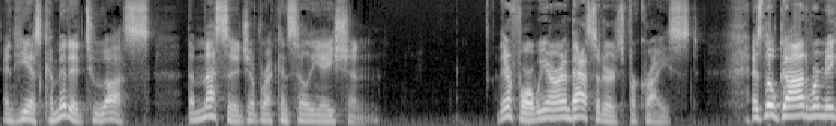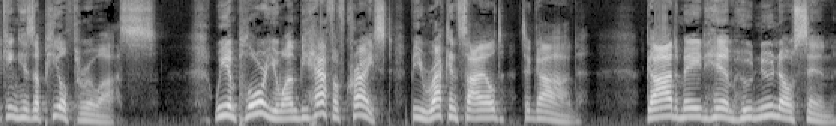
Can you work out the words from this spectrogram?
And he has committed to us the message of reconciliation. Therefore, we are ambassadors for Christ, as though God were making his appeal through us. We implore you on behalf of Christ, be reconciled to God. God made him who knew no sin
